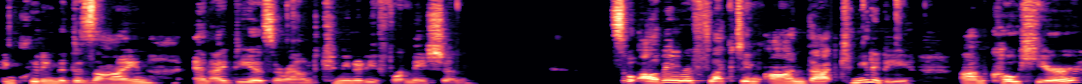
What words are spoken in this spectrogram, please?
including the design and ideas around community formation. So I'll be reflecting on that community. Um, Cohere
